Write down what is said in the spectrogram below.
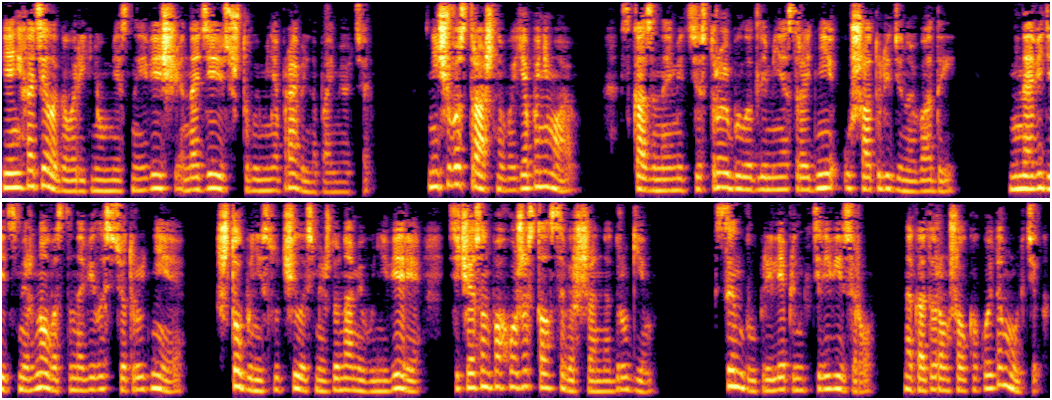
Я не хотела говорить неуместные вещи, надеюсь, что вы меня правильно поймете. Ничего страшного, я понимаю. Сказанное медсестрой было для меня сродни ушату ледяной воды. Ненавидеть Смирнова становилось все труднее. Что бы ни случилось между нами в универе, сейчас он, похоже, стал совершенно другим. Сын был прилеплен к телевизору, на котором шел какой-то мультик,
